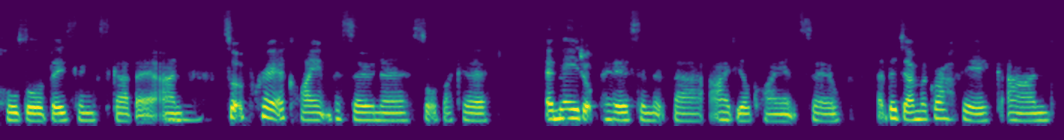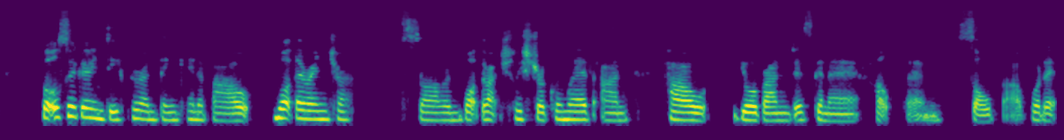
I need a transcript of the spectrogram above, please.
pulls all of those things together and mm. sort of create a client persona, sort of like a, a made up person that's their ideal client. So at the demographic and but also going deeper and thinking about what their interests are and what they're actually struggling with and how your brand is going to help them solve that what it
